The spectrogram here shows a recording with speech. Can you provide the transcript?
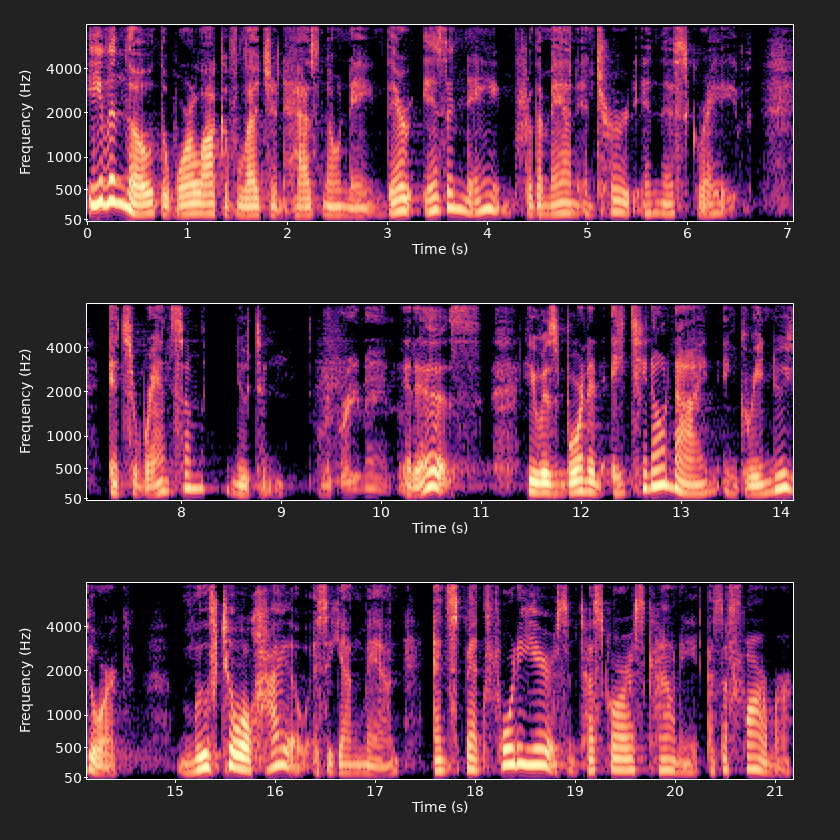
Even though the warlock of legend has no name, there is a name for the man interred in this grave. It's Ransom Newton. what a great name. It is. He was born in 1809 in Greene, New York, moved to Ohio as a young man, and spent 40 years in Tuscarawas County as a farmer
